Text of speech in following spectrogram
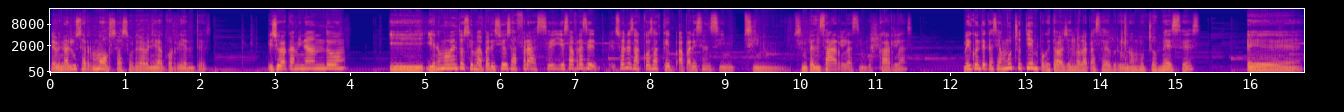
Y había una luz hermosa sobre la avenida Corrientes. Y yo iba caminando y, y, en un momento se me apareció esa frase. Y esa frase son esas cosas que aparecen sin, sin, sin pensarlas, sin buscarlas. Me di cuenta que hacía mucho tiempo que estaba yendo a la casa de Bruno, muchos meses. Eh,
